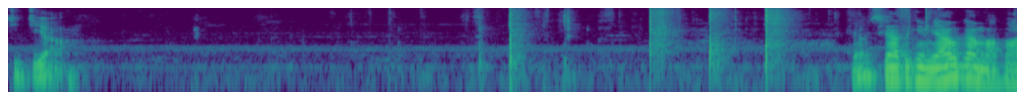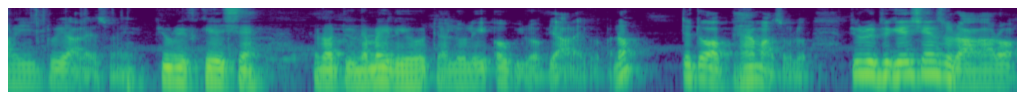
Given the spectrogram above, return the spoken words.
ကြည့်ကြည့်အောင်ဆရာသခင်များကမှာဘာတွေတွေ့ရလဲဆိုရင် purification ကျွန်တော်ဒီနမိတ်လေးကိုဒီလိုလေးအုပ်ပြီးတော့ပြလိုက်ပါနော်တစ်တော့ဘန်းမှာဆိုလို့ purification ဆိုတာကတော့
